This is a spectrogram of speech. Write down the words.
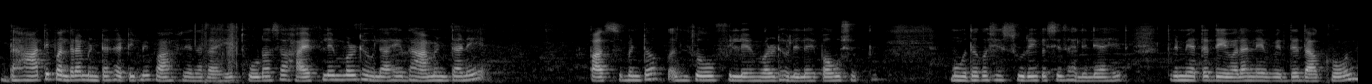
दहा ते पंधरा मिनटासाठी मी वाफ देणार आहे. थोडासा हाय फ्लेमवर ठेवला आहे. दहा मिनटाने पाच मिनटं जो फ्लेमवर ठेवलेला आहे पाहू शकतो. मोदक असे सुरे कसे झालेले आहेत. तर मी आता देवाला नैवेद्य दाखवून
